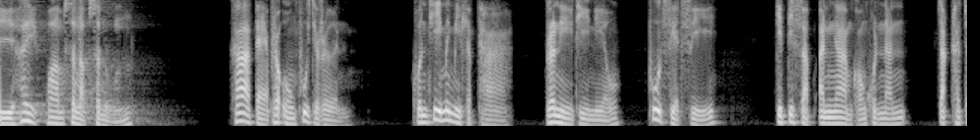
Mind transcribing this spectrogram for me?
ดีให้ความสนับสนุน ข้าแต่พระองค์ผู้เจริญ คนที่ไม่มีศรัทธาประนีทีเหนียว พูดเสียดสี กิตติศัพท์อันงามของคนนั้นจักขจ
